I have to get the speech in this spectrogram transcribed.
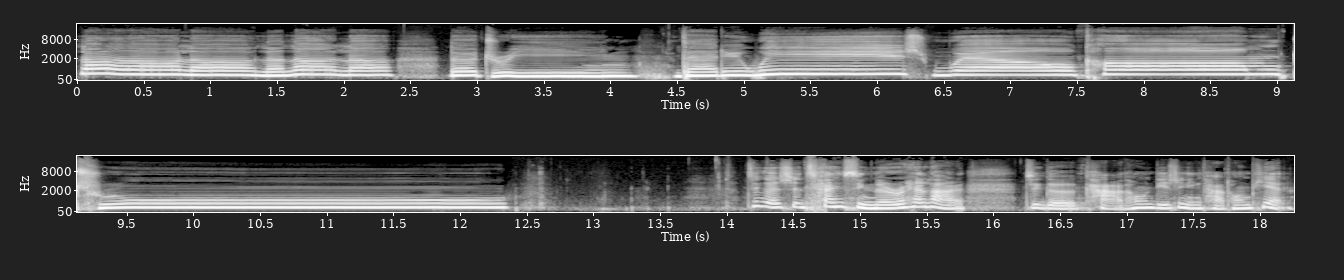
啦啦啦啦啦，The dream that you wish will come true。这个是在《辛德瑞拉》这个卡通迪士尼卡通片，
